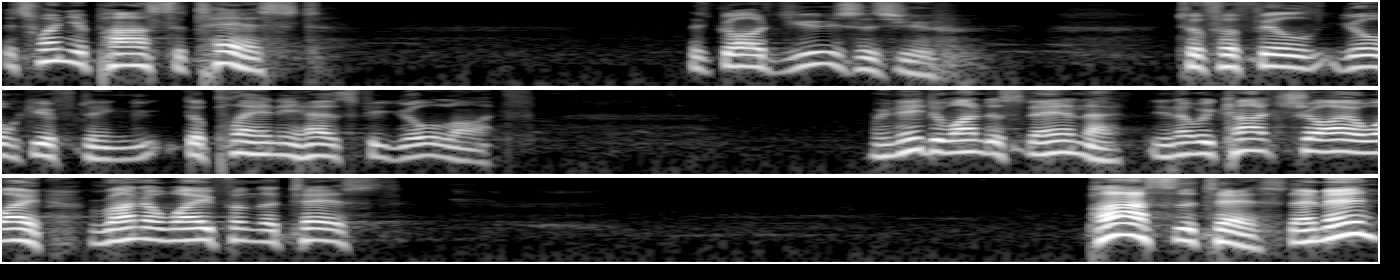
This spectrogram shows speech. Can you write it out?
It's when you pass the test that God uses you to fulfill your gifting, the plan He has for your life. We need to understand that. You know, we can't shy away, run away from the test. Pass the test. Amen?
